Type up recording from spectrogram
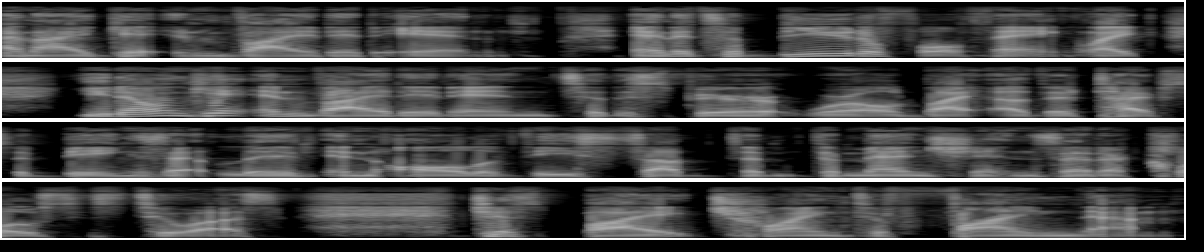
and I get invited in. And it's a beautiful thing. Like you don't get invited into the spirit world by other types of beings that live in all of these sub dimensions that are closest to us just by trying to find them.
